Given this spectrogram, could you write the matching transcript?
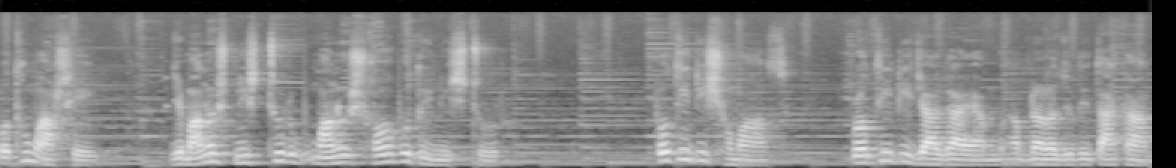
প্রথম আসে, যে মানুষ নিষ্ঠুর, মানুষ স্বভাবতই নিষ্ঠুর। প্রতিটি সমাজ, প্রতিটি জায়গায় আপনারা যদি তাকান,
